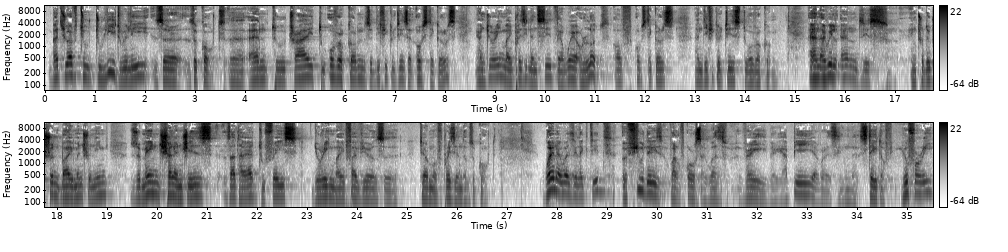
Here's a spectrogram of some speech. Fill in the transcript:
but you have to, to lead really the, the court uh, and to try to overcome the difficulties and obstacles. And during my presidency, there were a lot of obstacles and difficulties to overcome. And I will end this introduction by mentioning the main challenges that I had to face during my five years uh, term of president of the court. When I was elected, a few days, well, of course, I was very, very happy. I was in a state of euphoria.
